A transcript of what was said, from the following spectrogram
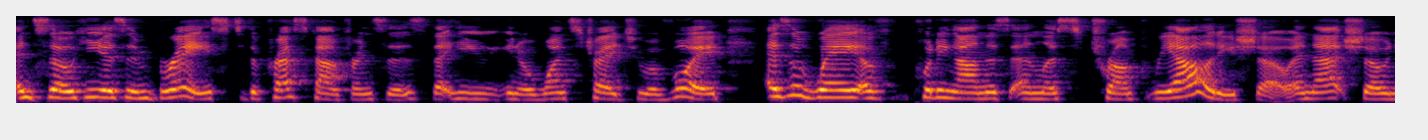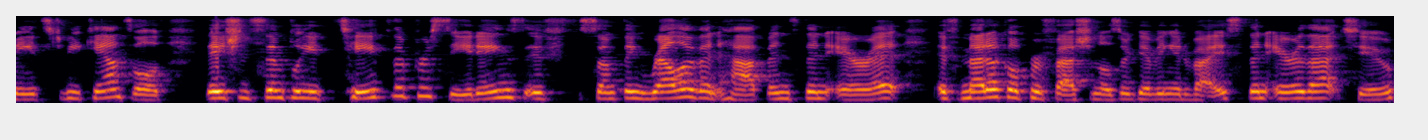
and so he has embraced the press conferences that he, you know, once tried to avoid as a way of putting on this endless Trump reality show, and that show needs to be canceled. They should simply tape the proceedings. If something relevant happens, then air it. If medical professionals are giving advice, then air that too.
